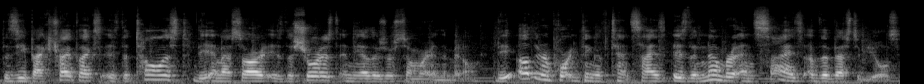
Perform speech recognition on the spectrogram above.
The Zpacks Triplex is the tallest, the MSR is the shortest, and the others are somewhere in the middle. The other important thing with tent size is the number and size of the vestibules.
